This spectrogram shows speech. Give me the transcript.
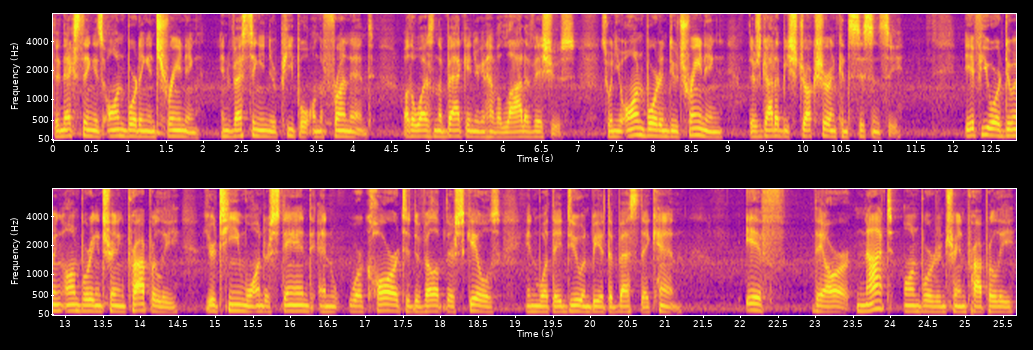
The next thing is onboarding and training, investing in your people on the front end. Otherwise, on the back end, you're going to have a lot of issues. So, when you onboard and do training, there's got to be structure and consistency. If you are doing onboarding and training properly, your team will understand and work hard to develop their skills in what they do and be at the best they can. If they are not onboarded and trained properly,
